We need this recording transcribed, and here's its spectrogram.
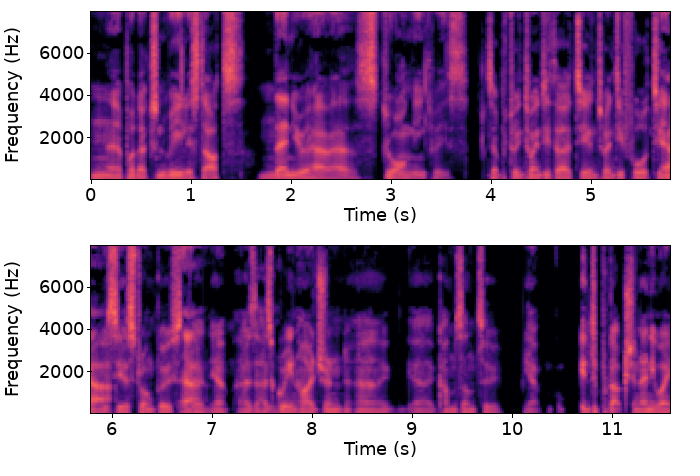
uh, production really starts, then you have a strong increase. So between 2030 and 2040, Yeah. we see a strong boost. Yeah. then, yeah, as as green hydrogen uh, uh, comes onto yeah into production anyway.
